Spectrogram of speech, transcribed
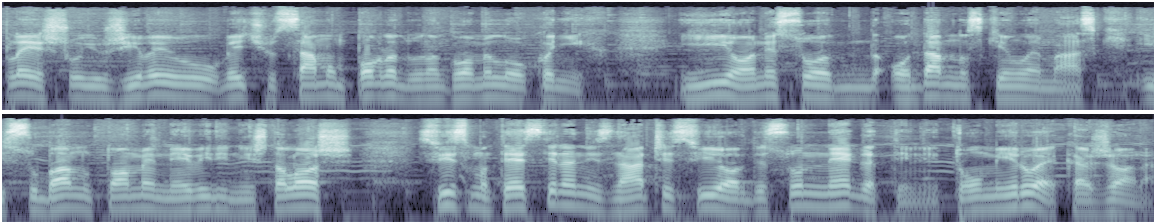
plešu i uživaju već u samom pogledu na gomilu oko njih. I one su od, odavno skinule maske. I Suban u tome ne vidi ništa loše. Svi smo testirani, znači svi ovde su negativni. To umiruje, kaže ona.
